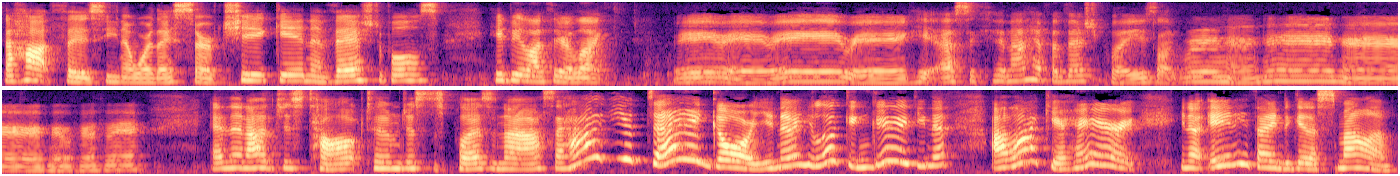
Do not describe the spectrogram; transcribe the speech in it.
the hot foods, you know, where they serve chicken and vegetables. He'd be like, they're like, I said, can I have a vegetable? He's like, and then I just talk to him just as pleasant. I say, how you day going? You know, you're looking good. You know, I like your hair. You know, anything to get a smile.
